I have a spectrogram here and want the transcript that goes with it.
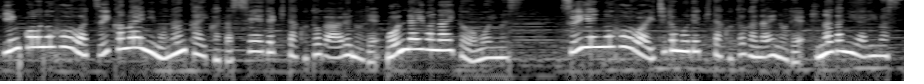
銀行の方は追加前にも何回か達成できたことがあるので問題はないと思います。水煙の方は一度もできたことがないので気長にやります。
